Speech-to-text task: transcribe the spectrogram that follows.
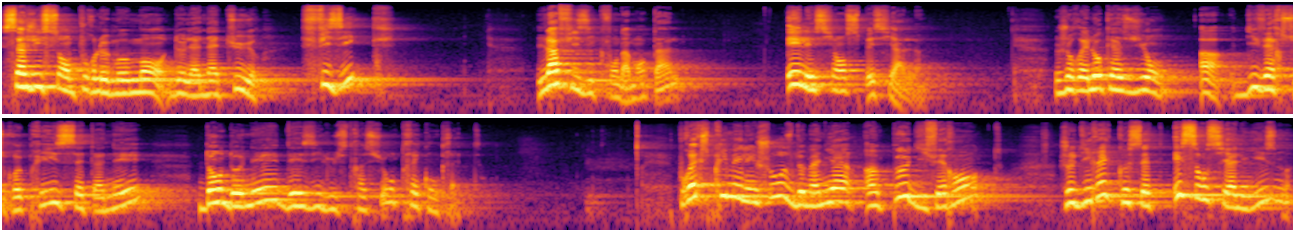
s'agissant pour le moment de la nature physique, la physique fondamentale et les sciences spéciales. J'aurai l'occasion à diverses reprises cette année d'en donner des illustrations très concrètes. Pour exprimer les choses de manière un peu différente, je dirais que cet essentialisme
